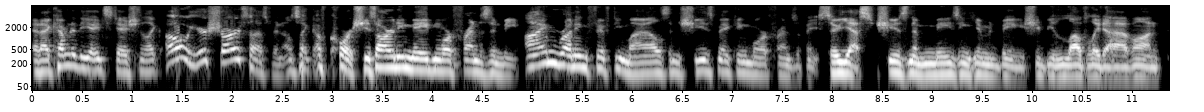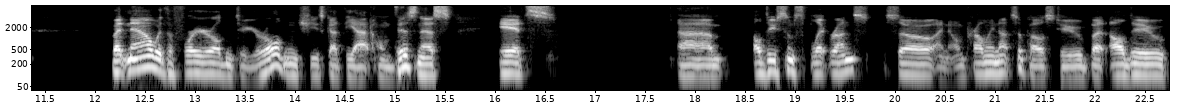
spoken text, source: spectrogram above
And I come to the aid station, like, oh, you're Char's husband. I was like, of course, she's already made more friends than me. I'm running 50 miles and she's making more friends with me. So, yes, she is an amazing human being. She'd be lovely to have on. But now with a four year old and two year old, and she's got the at home business, it's, um, I'll do some split runs. So I know I'm probably not supposed to, but I'll do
